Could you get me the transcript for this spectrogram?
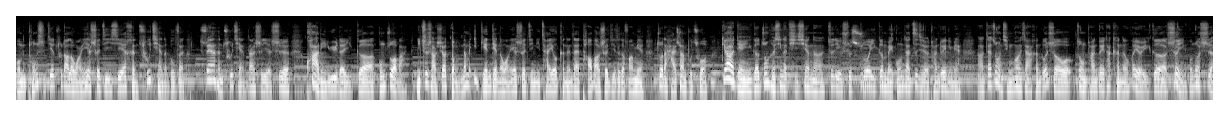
我们同时接触到了网页设计一些很粗浅的部分，虽然很粗浅，但是也是跨领域的一个工作吧。你至少需要懂那么一点点的网页设计，你才有可能在淘宝设计这个方面做的还算不错。第二点，一个综合性的体现呢，这里是说一个美工在自己的团队里面啊，在这种情况下，很多时候这种团队他可能会有一个摄影工作室。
